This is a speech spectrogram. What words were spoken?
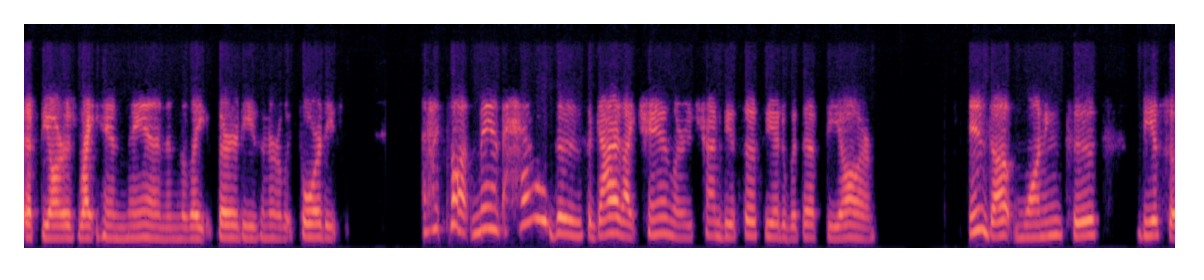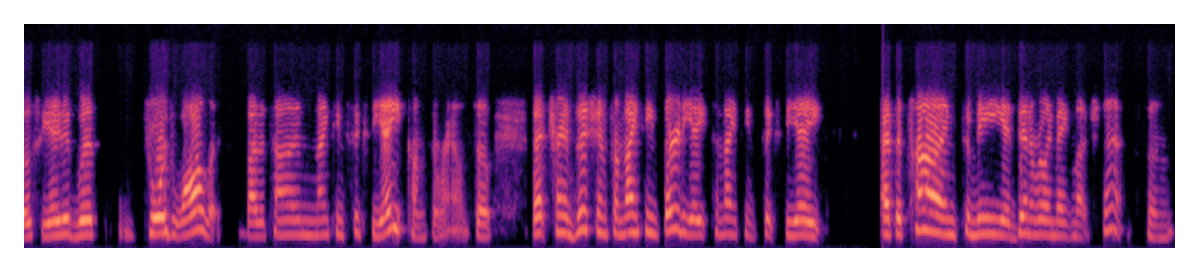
FDR's right hand man in the late 30s and early 40s. And I thought, man, how does a guy like Chandler, who's trying to be associated with FDR, end up wanting to be associated with George Wallace by the time 1968 comes around. So that transition from 1938 to 1968, at the time, to me, it didn't really make much sense. And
